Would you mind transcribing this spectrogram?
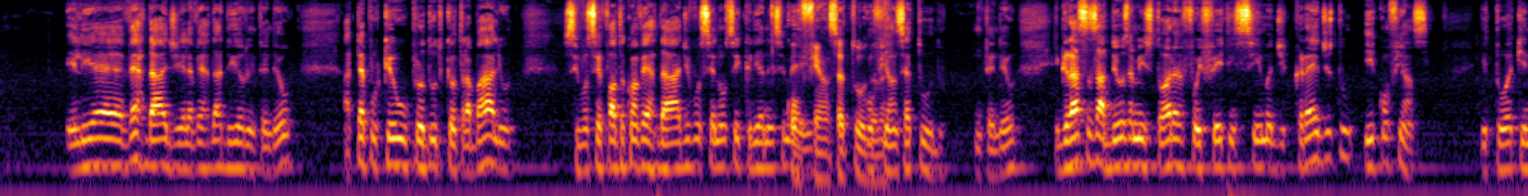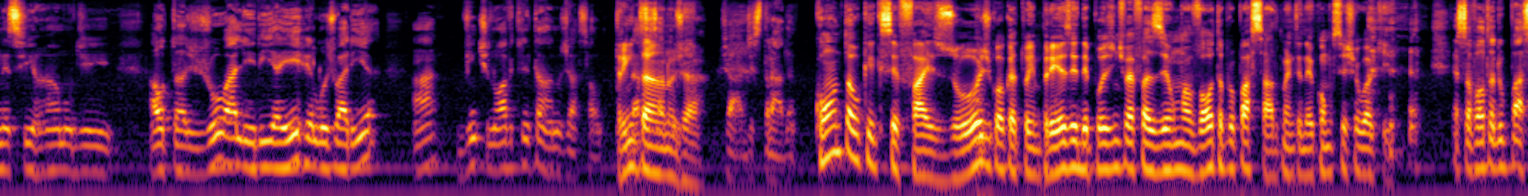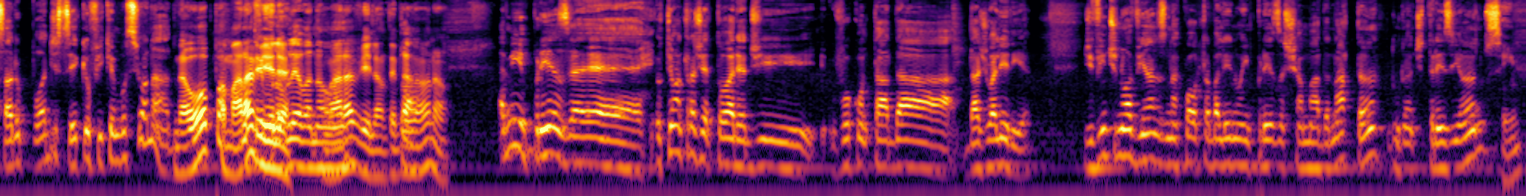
ele é verdade, ele é verdadeiro, entendeu? Até porque o produto que eu trabalho, se você falta com a verdade, você não se cria nesse meio. Confiança é tudo. Né? Confiança né? é tudo entendeu? E graças a Deus a minha história foi feita em cima de crédito e confiança. E estou aqui nesse ramo de alta joalheria e relojoaria há 29, 30 anos já, Saulo. 30 graças anos já. Já, de estrada. Conta o que, que você faz hoje, qual é a tua empresa e depois a gente vai fazer uma volta para o passado para entender como você chegou aqui. Essa volta do passado pode ser que eu fique emocionado. Não, opa, maravilha. Não tem problema não. Maravilha, não tem tá. problema não. A minha empresa é. Eu tenho uma trajetória de. Vou contar da, da joalheria. De 29 anos, na qual trabalhei numa empresa chamada Natan, durante 13 anos. Sim.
